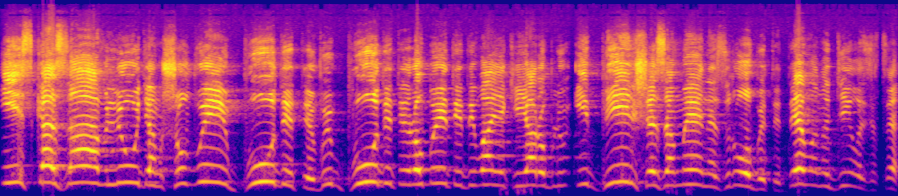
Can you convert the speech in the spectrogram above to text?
І сказав людям, що ви будете, ви будете робити дива, які я роблю, і більше за мене зробите. Де воно ділося? Це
